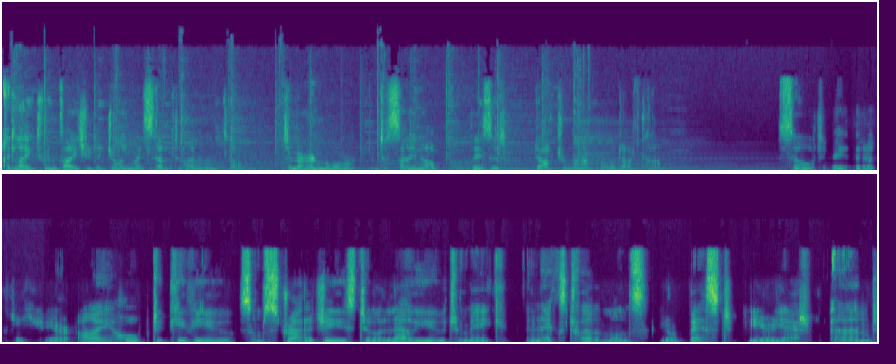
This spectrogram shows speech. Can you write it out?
I'd like to invite you to join my Self Development Club. To learn more and to sign up, visit drmarkrowe.com. So, today in the Doctor's Chair, I hope to give you some strategies to allow you to make the next 12 months your best year yet. And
